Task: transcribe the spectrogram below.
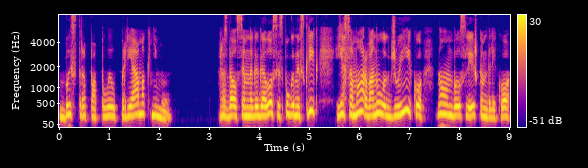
быстро поплыл прямо к нему. Раздался многоголос испуганный вскрик, я сама рванула к Джуику, но он был слишком далеко.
